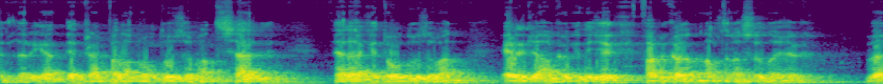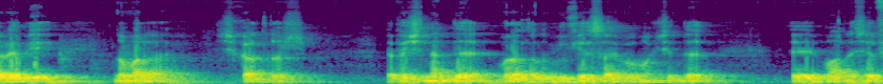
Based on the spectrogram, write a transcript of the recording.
dediler. Yani deprem falan olduğu zaman, sel, felaket olduğu zaman Ereğli halka gidecek, fabrikaların altına sığınacak. Böyle bir numara çıkardılar. Ve peşinden de buraların mülkiyet sahibi olmak için de e, maalesef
